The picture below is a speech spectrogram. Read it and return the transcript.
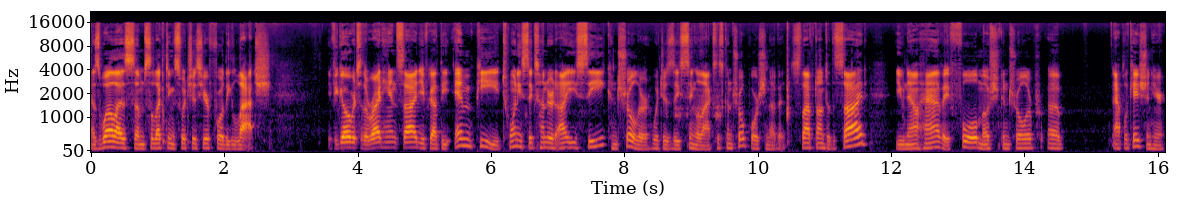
as well as some selecting switches here for the latch. If you go over to the right hand side, you've got the MP2600 IEC controller, which is the single axis control portion of it. Slapped onto the side, you now have a full motion controller uh, application here.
